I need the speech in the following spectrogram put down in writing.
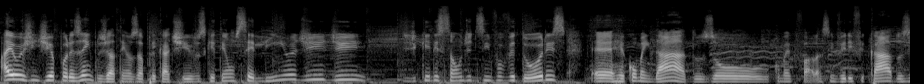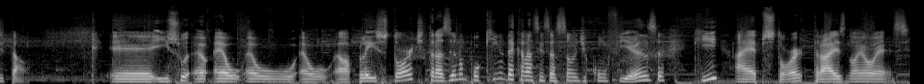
Aí hoje em dia, por exemplo, já tem os aplicativos que tem um selinho de, de, de que eles são de desenvolvedores é, recomendados ou como é que fala, assim, verificados e tal. É, isso é, é, o, é, o, é, o, é a Play Store te trazendo um pouquinho daquela sensação de confiança que a App Store traz no iOS.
